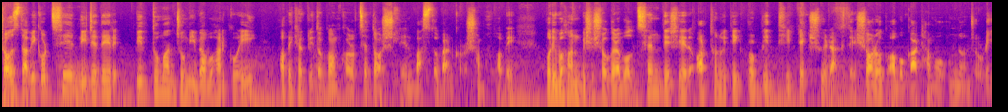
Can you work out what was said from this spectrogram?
সহজ দাবি করছে নিজেদের বিদ্যমান জমি ব্যবহার করেই অপেক্ষাকৃত কম খরচে দশ লেন বাস্তবায়ন করা সম্ভব হবে। পরিবহন বিশেষজ্ঞরা বলছেন, দেশের অর্থনৈতিক প্রবৃদ্ধি টেকসই রাখতে সড়ক অবকাঠামো উন্নয়ন জরুরি।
